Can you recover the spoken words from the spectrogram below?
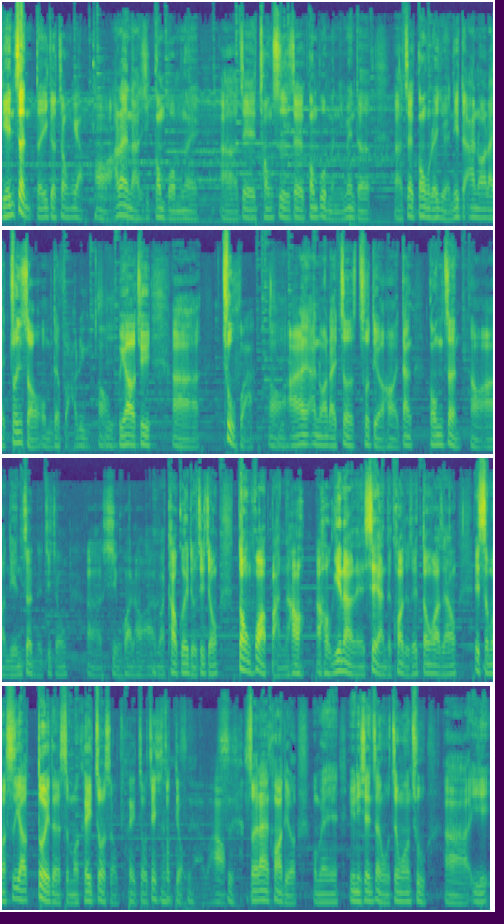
廉政的一个重要。哦，阿赖那是公部门的啊，这从事这个公部门里面的呃，这公务人员，你得按照来遵守我们的法律哦，不要去啊处罚。哦，阿赖按怎来做出掉哈，当公正哦啊廉政的这种呃循环哈，啊透过的这种动画版哈啊，好囡仔咧，虽然的看着这动画，然后诶，什么是要对的，什么可以做，什么不可以做，这是做掉。好，是所以咱，看到我们云林县政府政风处啊，一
